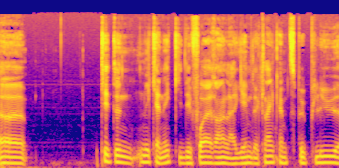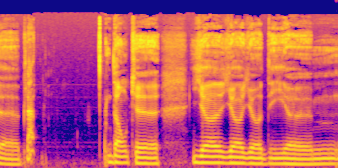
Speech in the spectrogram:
Euh, qui est une mécanique qui, des fois, rend la game de Clank un petit peu plus euh, plate. Donc, euh, il y, a, y, a, y, a, des. Euh,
